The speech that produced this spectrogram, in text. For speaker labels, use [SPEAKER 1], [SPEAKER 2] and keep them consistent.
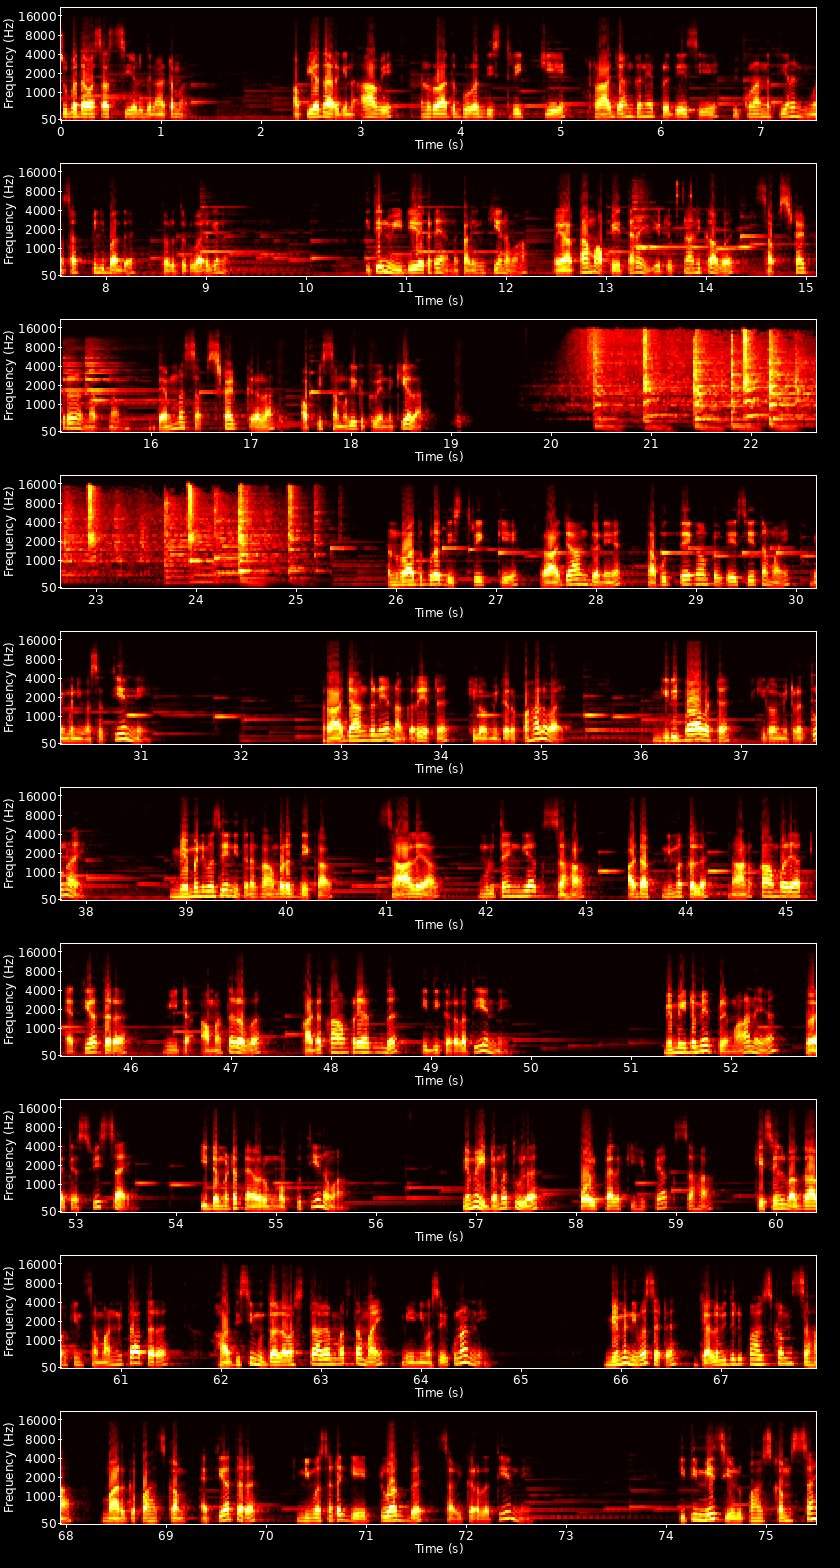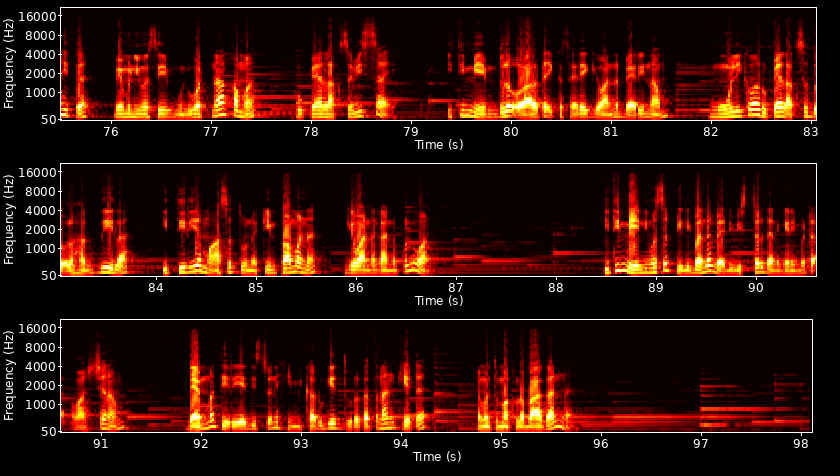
[SPEAKER 1] සුබ දවසත් සියලු දෙනාටම. අපි අද අරගෙන ආවේ අනුරාධපුර දිස්ත්‍රික්කයේ රාජාංගනය ප්‍රදේශයේ විකුණන්න තියෙන නිවසක් පිළිබඳ තොරතුරු අරගෙන. ඉතින් වීඩියෝ එකට යන්න කලින් කියනවා ඔයා තාම අපේ තැන YouTube නාලිකාව subscribe කරලා නැත්නම් දැම්ම subscribe කරලා අපි සමග එකතු වෙන්න කියලා. අනුරාධපුර දිස්ත්‍රික්කයේ රාජාංගනය තපුත්තේගම ප්‍රදේශයේ තමයි මෙම නිවස තියෙන්නේ. රාජාංගනය නගරයට කිලෝමිටර් පහළවයි. ගිරිබාවට කිලෝමිටර තුනයි. මෙම නිවසේ නිතන කාම්බර දෙකක් සාලයක් මුළුතැන්ගයක් සහ අඩක් නිම කළ නානකාම්බරයක් ඇති අතර මීට අමතරව කඩකාම්පරයක්ද ඉදි කරලා තියෙන්නේ. මෙම ඉඩමේ ප්‍රමාණය පර්චස් විස්සයි. ඉඩමට පැවරුම් ඔප්පු තියෙනවා. මෙම ඉඩම තුළ පොල් පැල කිහිපයක් සහ කෙසෙල් වගාවකින් සමන්විත අතර හදිසි මුදල් අවස්ථාවන් මත තමයි මේ නිවස විකුණන්නේ. මෙම නිවසට ජලවිදුලි පහසුකම් සහ මාර්ග පහසුකම් ඇති අතර නිවසට ගේට්ටුවක්ද සවි කරලා තියෙන්නේ. ඉතින් මේ සියලු පහසුකම් සහිත මෙම නිවසේ මුළු වටිනාකම රුපියල් ලක්ෂ 20යි. ඉතින් මේ මුදල ඔයාලට එක සැරේ ගෙවන්න බැරි නම් මූලිකව රුපියල් ලක්ෂ 12ක් දීලා ඉතිරිය මාස 3කින් පමණ ගෙවන්න ගන්න පුළුවන්. ඉතින් මේ නිවස පිළිබඳ වැඩි විස්තර දැනගැනීමට අවශ්‍ය නම් දැම්ම තිරේ දිස්වන හිමිකරුගේ දුරකථන අංකයට ඇමතුමක් ලබා ගන්න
